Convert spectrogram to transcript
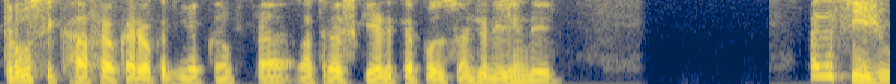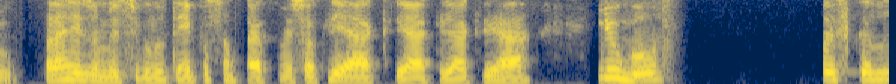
trouxe Rafael Carioca do meio campo para lateral esquerda, que é a posição de origem dele. Mas assim, Ju, para resumir o segundo tempo, o Sampaio começou a criar, criar, criar, criar, e o gol foi ficando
